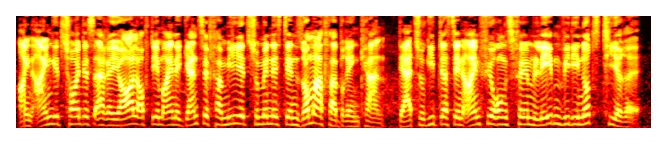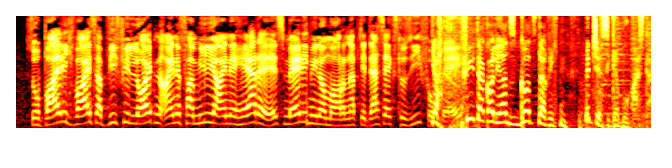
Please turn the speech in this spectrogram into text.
Ein eingezäuntes Areal, auf dem eine ganze Familie zumindest den Sommer verbringen kann. Dazu gibt es den Einführungsfilm Leben wie die Nutztiere. Sobald ich weiß, ab wie vielen Leuten eine Familie eine Herde ist, melde ich mich noch morgen. Habt ihr das exklusiv, okay? Ja, vielen Dank, Olli Hansen. Kurznachrichten mit Jessica Buchmeister.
